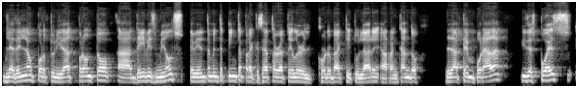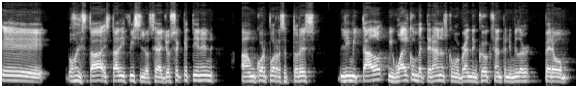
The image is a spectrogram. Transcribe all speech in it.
le den la oportunidad pronto a Davis Mills. Evidentemente pinta para que sea Tara Taylor el quarterback titular eh, arrancando la temporada. Y después, eh, oh, está, está difícil. O sea, yo sé que tienen a un cuerpo de receptores limitado, igual con veteranos como Brandon Cooks, Anthony Miller, pero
